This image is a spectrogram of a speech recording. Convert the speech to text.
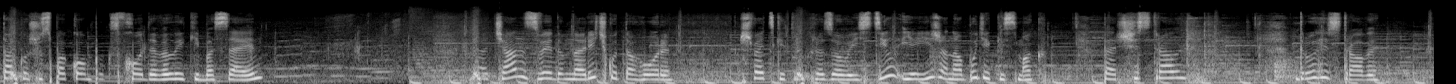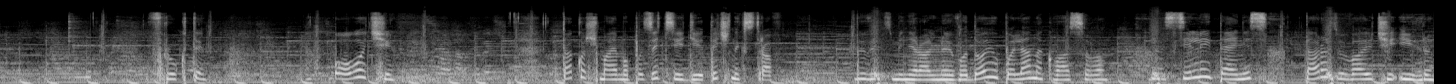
Також у спа-комплекс входить великий басейн та чан з видом на річку та гори. Шведський трьохразовий стіл є їжа на будь-який смак. Перші страви, другі страви, фрукти, овочі. Також маємо позиції дієтичних страв. Бювет з мінеральною водою Поляна Квасова, настільний теніс та розвиваючі ігри.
